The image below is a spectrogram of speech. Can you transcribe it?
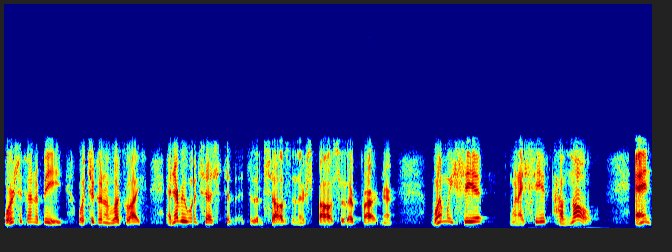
Where's it going to be? What's it going to look like? And everyone says to, to themselves and their spouse or their partner, when we see it, when I see it, I'll know. And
